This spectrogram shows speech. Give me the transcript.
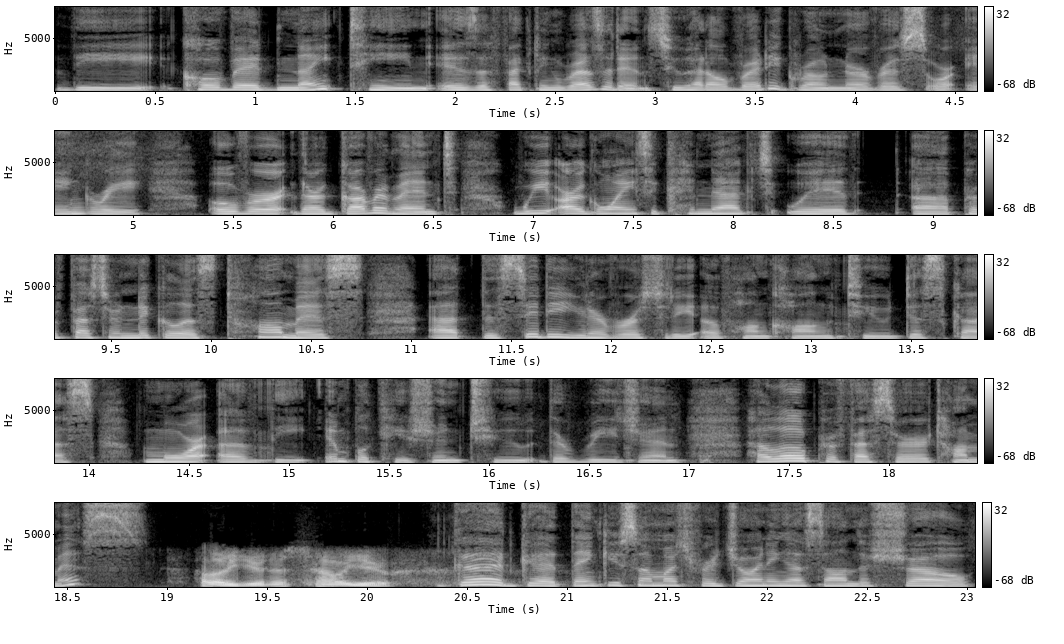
the COVID 19 is affecting residents who had already grown nervous or angry over their government. We are going to connect with uh, Professor Nicholas Thomas at the City University of Hong Kong to discuss more of the implication to the region. Hello, Professor Thomas. Hello, Eunice. How are you? Good, good. Thank you so much for joining us on the show.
